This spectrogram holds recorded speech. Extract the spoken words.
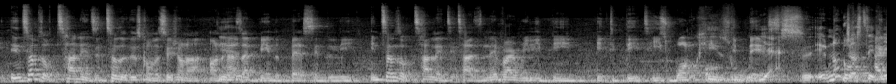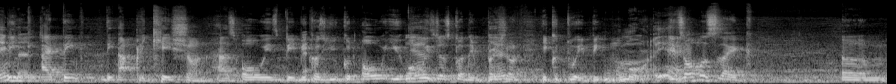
In terms of talent, in terms of this conversation on, Yeah. Hazard being the best in the league, in terms of talent, it has never really been a debate. He's one He's- of the best. yes, not But just in I England. Think, I think the application has always been because you could al- you Yeah. always just got the impression he could do a bit more. More, yeah. It's almost like, um,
